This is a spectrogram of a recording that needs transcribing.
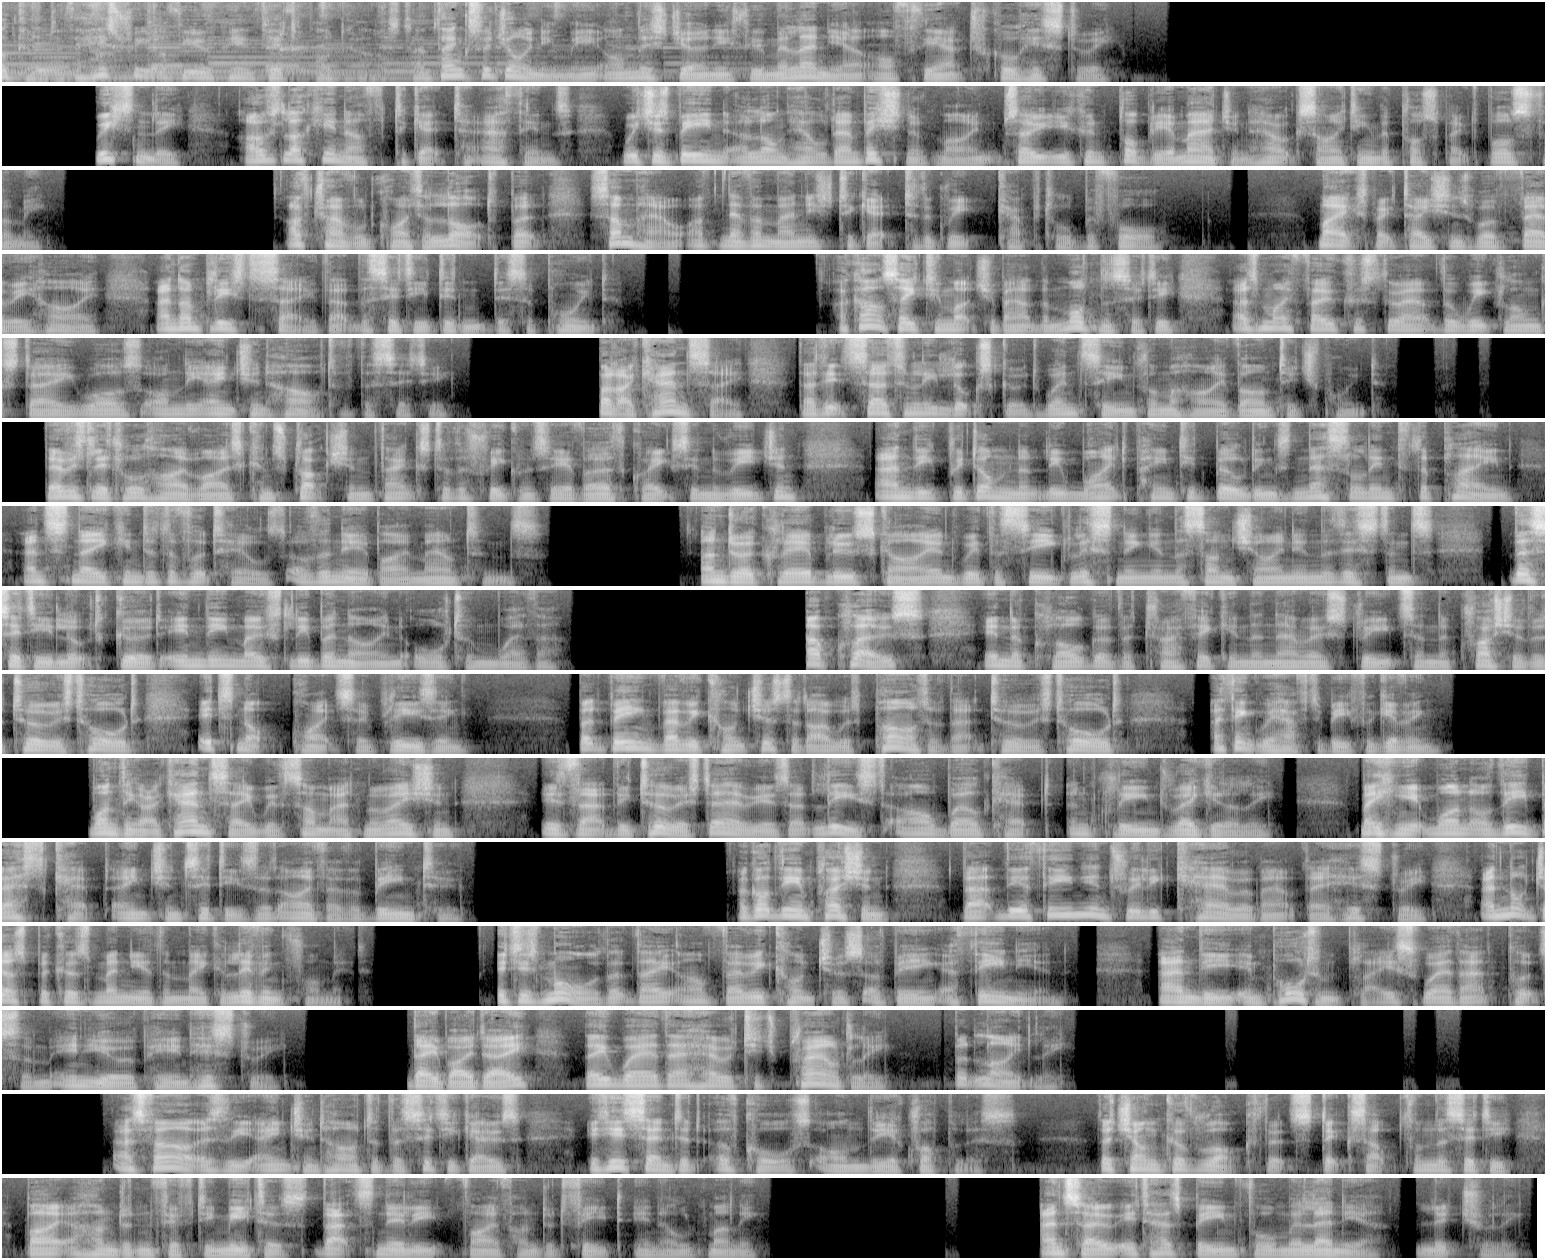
Welcome to the History of European Theatre podcast, and thanks for joining me on this journey through millennia of theatrical history. Recently, I was lucky enough to get to Athens, which has been a long held ambition of mine, so you can probably imagine how exciting the prospect was for me. I've travelled quite a lot, but somehow I've never managed to get to the Greek capital before. My expectations were very high, and I'm pleased to say that the city didn't disappoint. I can't say too much about the modern city, as my focus throughout the week long stay was on the ancient heart of the city. But I can say that it certainly looks good when seen from a high vantage point. There is little high rise construction thanks to the frequency of earthquakes in the region, and the predominantly white painted buildings nestle into the plain and snake into the foothills of the nearby mountains. Under a clear blue sky and with the sea glistening in the sunshine in the distance, the city looked good in the mostly benign autumn weather. Up close, in the clog of the traffic in the narrow streets and the crush of the tourist horde, it's not quite so pleasing. But being very conscious that I was part of that tourist horde, I think we have to be forgiving. One thing I can say with some admiration is that the tourist areas at least are well kept and cleaned regularly, making it one of the best kept ancient cities that I've ever been to. I got the impression that the Athenians really care about their history, and not just because many of them make a living from it. It is more that they are very conscious of being Athenian, and the important place where that puts them in European history. Day by day, they wear their heritage proudly, but lightly. As far as the ancient heart of the city goes, it is centred, of course, on the Acropolis, the chunk of rock that sticks up from the city by 150 metres, that's nearly 500 feet in old money. And so it has been for millennia, literally.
